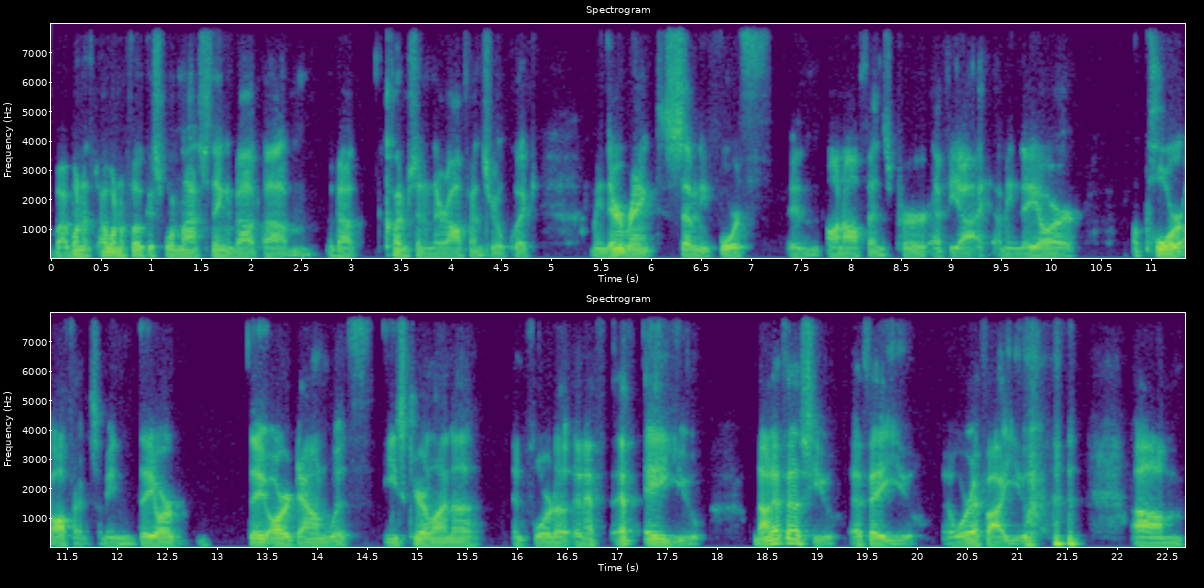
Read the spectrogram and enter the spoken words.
but I want to I want to focus one last thing about um, about Clemson and their offense real quick. I mean, they're ranked 74th in on offense per FEI. I mean, they are a poor offense. I mean, they are they are down with East Carolina and Florida and F, FAU, not FSU, FAU or FIU. um,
